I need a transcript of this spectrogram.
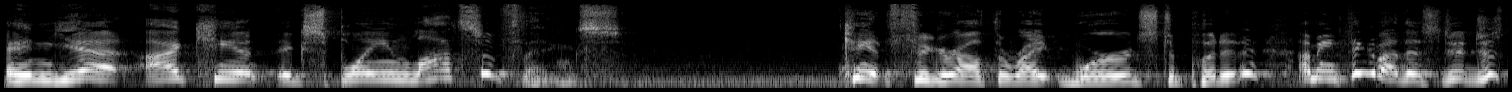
and yet I can't explain lots of things can't figure out the right words to put it in. I mean, think about this, just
